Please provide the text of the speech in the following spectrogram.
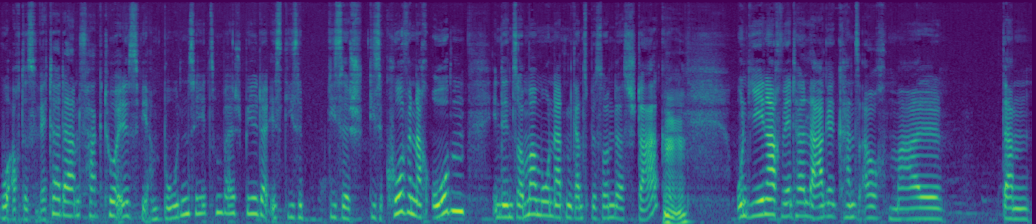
wo auch das Wetter da ein Faktor ist, wie am Bodensee zum Beispiel. Da ist diese, diese, diese Kurve nach oben in den Sommermonaten ganz besonders stark. Und je nach Wetterlage kann es auch mal dann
